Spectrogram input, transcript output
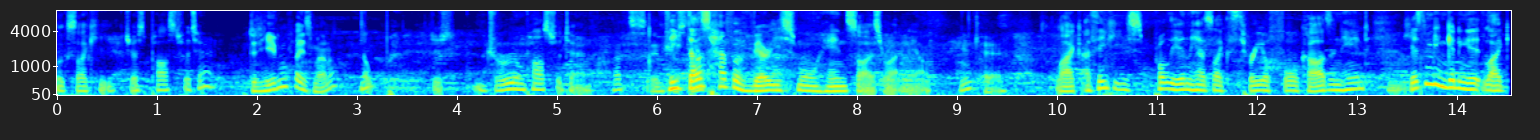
looks like he just passed for turn. Did he even play his mana? Nope, just drew and passed for turn. That's interesting. He does have a very small hand size right now. Okay. Like I think he's probably only has like three or four cards in hand. He hasn't been getting it like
